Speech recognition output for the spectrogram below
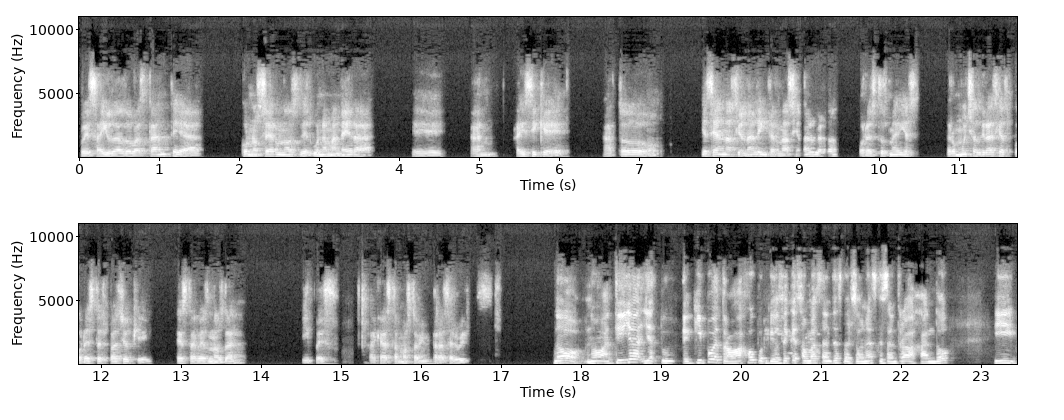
pues ha ayudado bastante a conocernos de alguna manera, eh, ahí sí que a todo, ya sea nacional e internacional, ¿verdad? Por estos medios. Pero muchas gracias por este espacio que esta vez nos dan y pues acá estamos también para servirles. No, no, a ti y a tu equipo de trabajo, porque yo sé que son bastantes personas que están trabajando y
